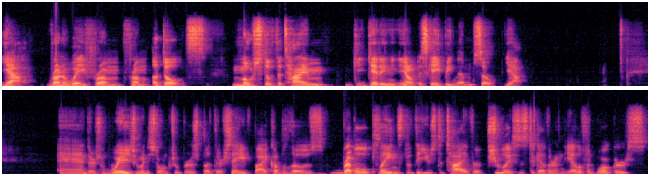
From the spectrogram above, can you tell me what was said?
yeah, run away from from adults most of the time, getting you know escaping them. So yeah, and there's way too many stormtroopers, but they're saved by a couple of those rebel planes that they used to tie the shoelaces together in the elephant walkers.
